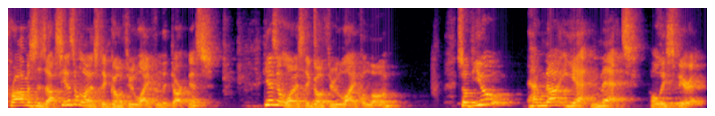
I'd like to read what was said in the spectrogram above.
promises us, he doesn't want us to go through life in the darkness. He doesn't want us to go through life alone. So if you have not yet met Holy Spirit,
